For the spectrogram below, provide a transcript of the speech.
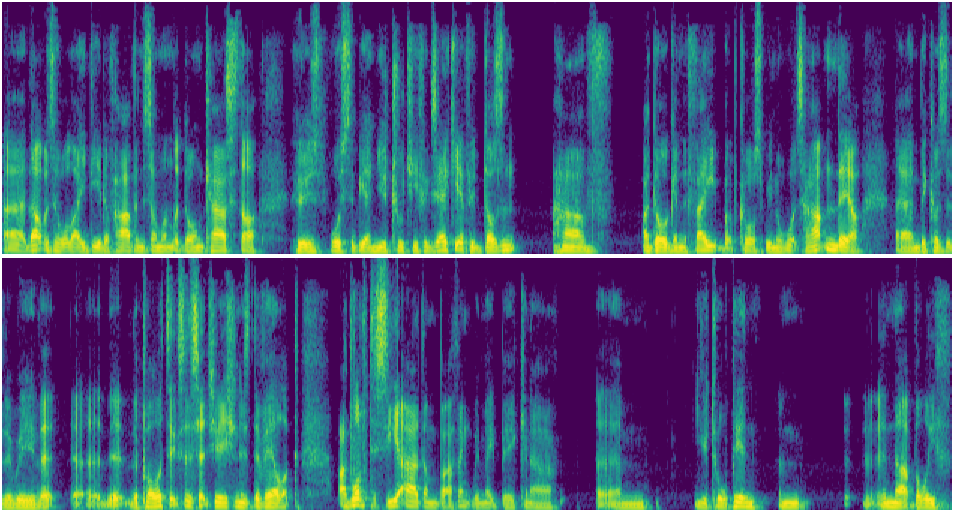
Uh, that was the whole idea of having someone like Doncaster, who's supposed to be a neutral chief executive, who doesn't have a dog in the fight. But of course, we know what's happened there um, because of the way that uh, the, the politics of the situation is developed. I'd love to see it, Adam, but I think we might be kind of um, utopian in, in that belief.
